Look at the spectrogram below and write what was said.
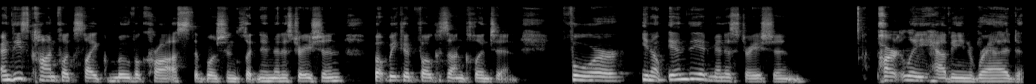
and these conflicts like move across the Bush and Clinton administration, but we could focus on Clinton. For, you know, in the administration, partly having read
